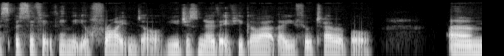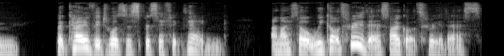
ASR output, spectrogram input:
a specific thing that you're frightened of. You just know that if you go out there, you feel terrible. Um, but COVID was a specific thing. And I thought, we got through this. I got through this.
